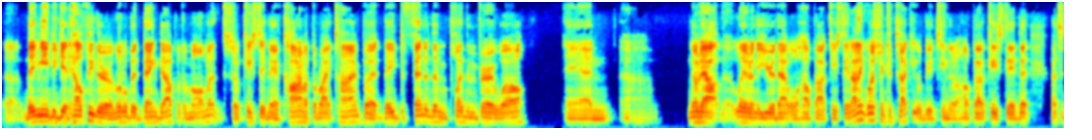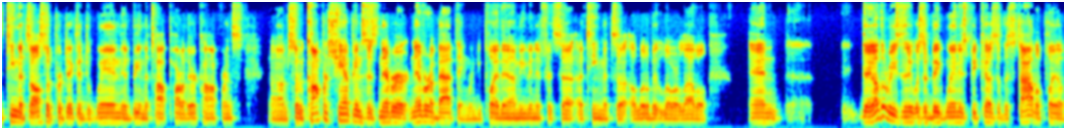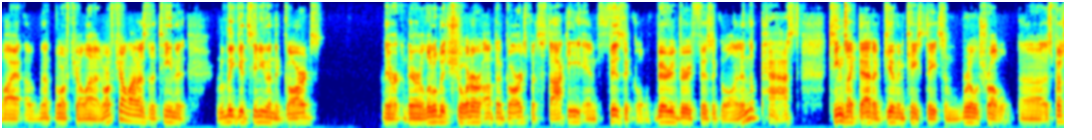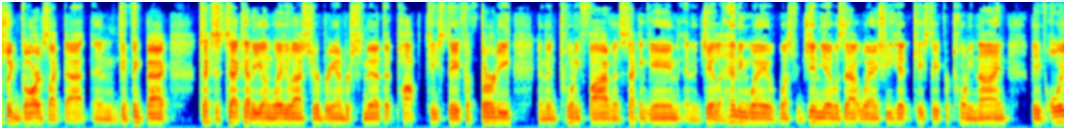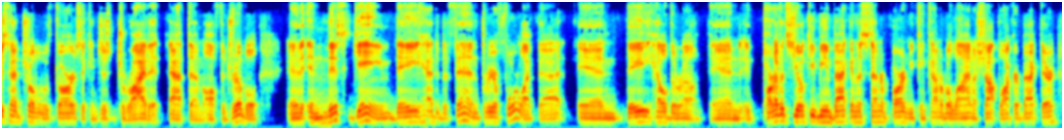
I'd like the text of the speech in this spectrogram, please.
Uh, they need to get healthy. They're a little bit banged up at the moment, so K State may have caught them at the right time, but they defended them and played them very well and uh, no doubt later in the year that will help out K State. I think Western Kentucky will be a team that will help out K State. That that's a team that's also predicted to win and be in the top part of their conference. Um, so conference champions is never never a bad thing when you play them, even if it's a, a team that's a, a, little bit lower level. And uh, the other reason it was a big win is because of the style of play of, of North Carolina. North Carolina is the team that really gets in you in the guards they're they're a little bit shorter on the guards, but stocky and physical, very very physical. And in the past, teams like that have given K State some real trouble, uh, especially guards like that. And can think back, Texas Tech had a young lady last year, Bre'Amber Smith, that popped K State for 30 and then 25 in the second game. And then Jayla Hemingway of West Virginia was that way. She hit K State for 29. They've always had trouble with guards that can just drive it at them off the dribble. And in this game, they had to defend three or four like that, and they held their own. And it, part of it's Yoki being back in the center part, and you can kind of rely on a shot blocker back there.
